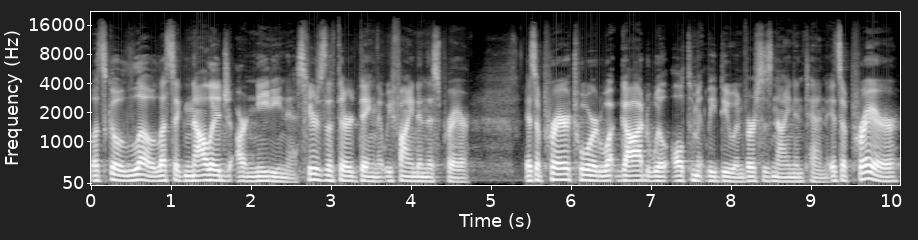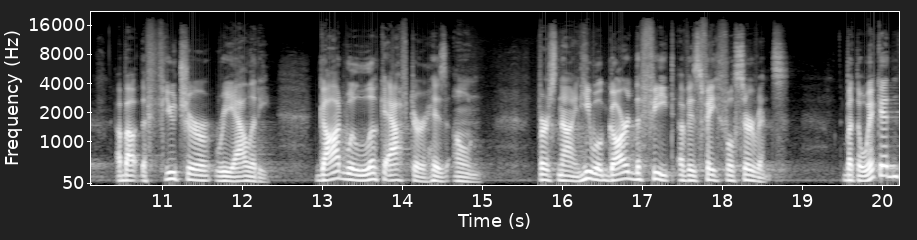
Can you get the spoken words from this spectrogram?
Let's go low. Let's acknowledge our neediness. Here's the third thing that we find in this prayer it's a prayer toward what God will ultimately do in verses 9 and 10. It's a prayer about the future reality. God will look after his own. Verse 9, he will guard the feet of his faithful servants. But the wicked,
